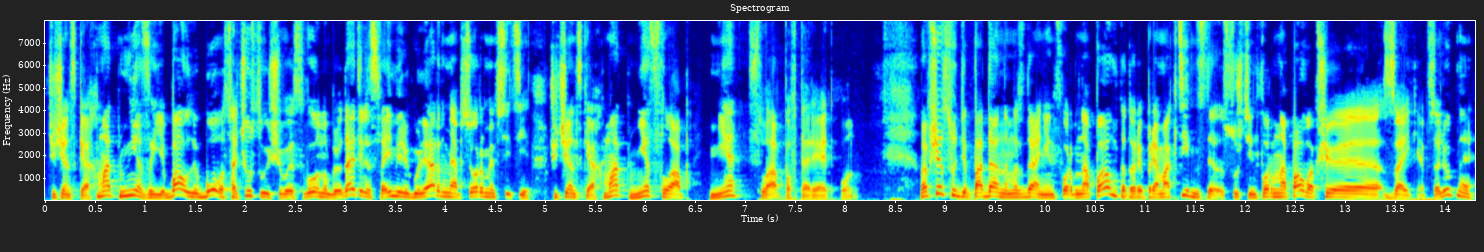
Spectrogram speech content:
Чеченский Ахмат не заебал любого сочувствующего своего наблюдателя своими регулярными обсерами в сети. Чеченский Ахмат не слаб, не слаб, повторяет он. Вообще, судя по данным издания Информнапалм, которые прям активно... Слушайте, Информнапал вообще зайки абсолютно.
